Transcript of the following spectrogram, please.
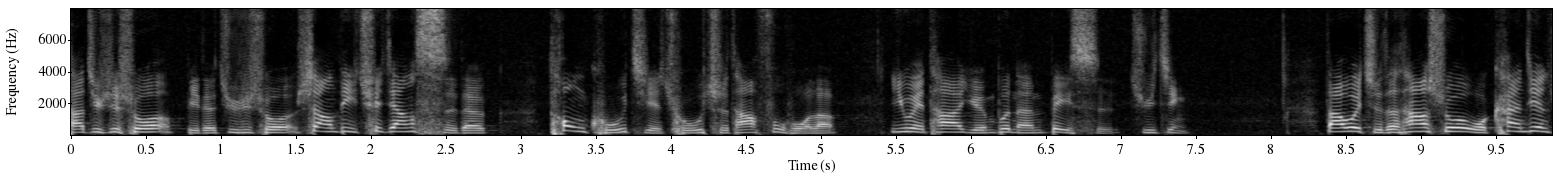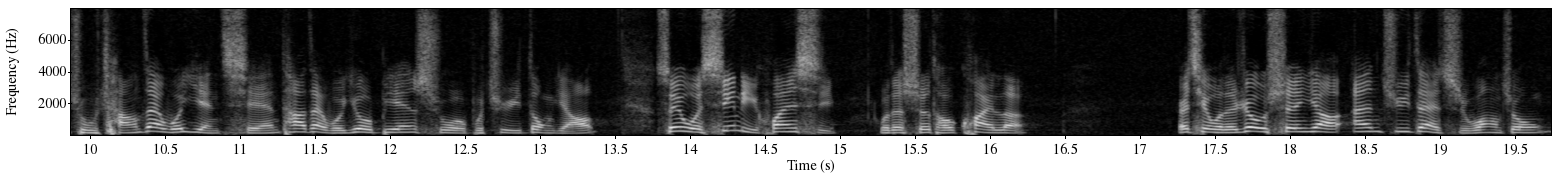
他继续说：“彼得继续说，上帝却将死的痛苦解除，使他复活了，因为他原不能被死拘禁。大卫指着他说：“我看见主常在我眼前，他在我右边，使我不至于动摇，所以我心里欢喜，我的舌头快乐，而且我的肉身要安居在指望中。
